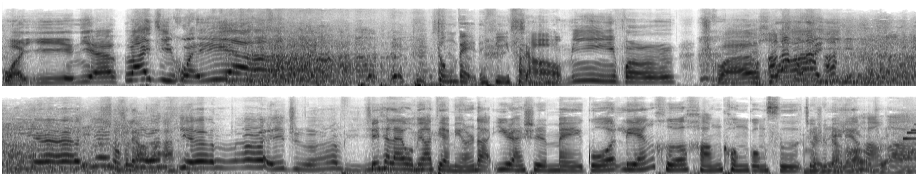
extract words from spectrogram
我一年来几回呀？东北的蜜蜂，小蜜蜂穿花衣，不了了啊！来这里。接下来我们要点名的依然是美国联合航空公司，就是美联航啊。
